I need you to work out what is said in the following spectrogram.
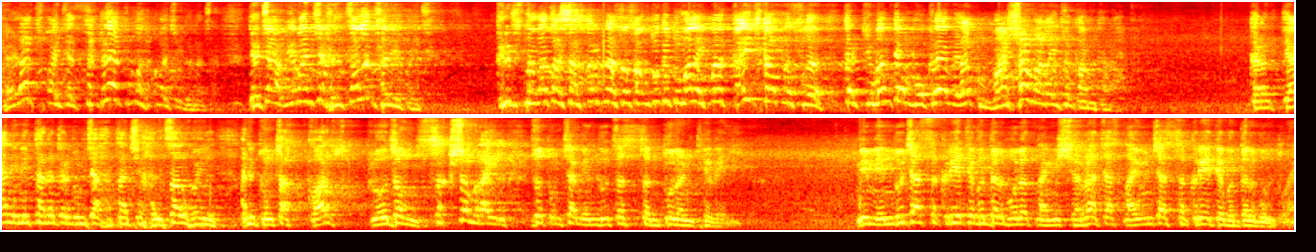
खेळलाच पाहिजे सगळ्यात महत्वाची गरज आहे. त्याच्या अवयवांची हालचालच झाली पाहिजे. क्रिप्स नावाचा शास्त्रज्ञ असं सांगतो की तुम्हाला एक वेळ काहीच काम नसलं तर किमान त्या मोकळ्या वेळात माशा मारायचं काम करा. कारण त्या निमित्तानं तर तुमच्या हाताची हालचाल होईल आणि तुमचा कॉर्स क्लोजम सक्षम राहील जो तुमच्या मेंदूचं संतुलन ठेवेल. मी मेंदूच्या सक्रियतेबद्दल बोलत नाही मी शरीराच्या स्नायूंच्या सक्रियतेबद्दल बोलतोय.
